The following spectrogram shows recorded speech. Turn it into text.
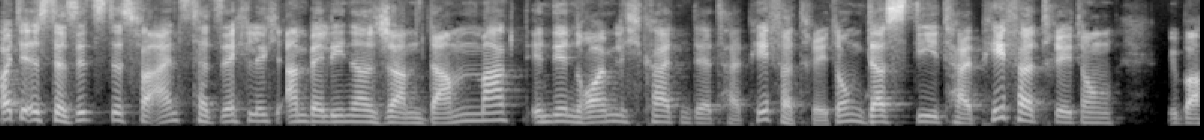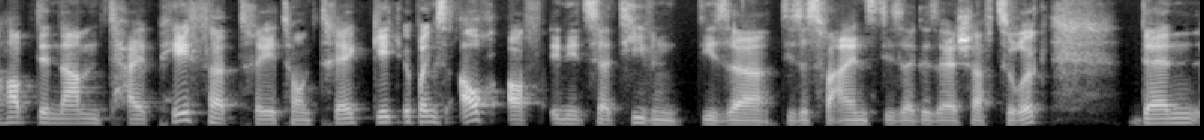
Heute ist der Sitz des Vereins tatsächlich am Berliner Jamdam-Markt in den Räumlichkeiten der Taipei-Vertretung. Dass die Taipei-Vertretung überhaupt den Namen Taipei-Vertretung trägt, geht übrigens auch auf Initiativen dieser, dieses Vereins, dieser Gesellschaft zurück. Denn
